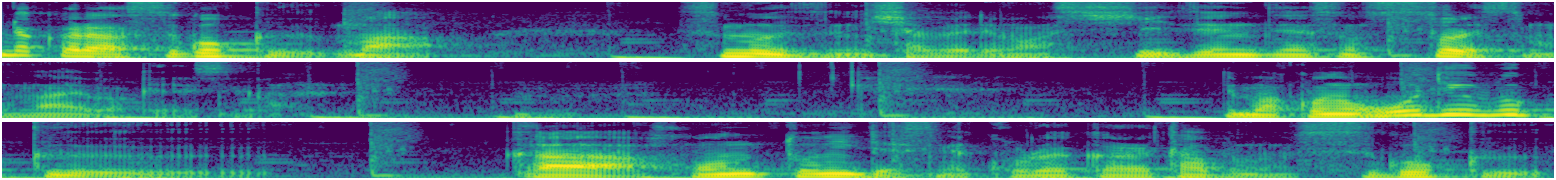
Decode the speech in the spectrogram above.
だからすごくまあスムーズに喋れますし全然そのストレスもないわけですよ。でまあ、このオーディオブックが本当にですねこれから多分すごく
